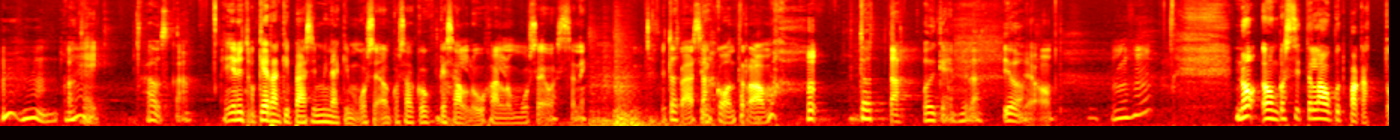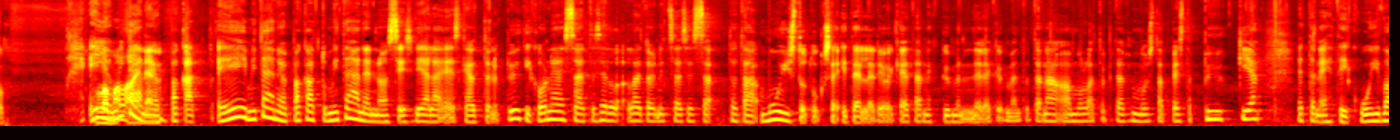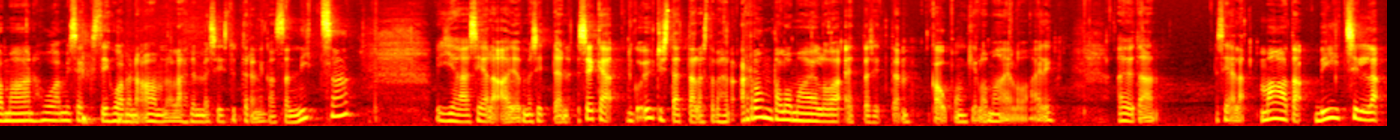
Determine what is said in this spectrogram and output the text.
Mm-hmm, Okei, okay. mm. hauskaa. Ja nyt kerrankin pääsin minäkin museoon, kun sä oot koko kesän luuhaillut museoissa, niin nyt Totta. pääsin kontraamaan. Totta, oikein hyvä. Joo. Joo. Mm-hmm. No, onko sitten laukut pakattu? Ei ole mitään ei ole pakattu. Ei, mitään ei ole pakattu. Mitään en ole siis vielä edes käyttänyt pyykikoneessa. Että se laitoin itse asiassa tota muistutuksen itselleni oikein tänne 10.40 tänä aamulla, että pitää muistaa pestä pyykkiä, että ne ehtii kuivamaan huomiseksi. Huomenna aamuna lähdemme siis tyttäreni kanssa Nitsaan. Ja siellä aiomme sitten sekä niin yhdistää tällaista vähän rantalomailua että sitten kaupunkilomailua. Eli aiotaan siellä maata biitsillä,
